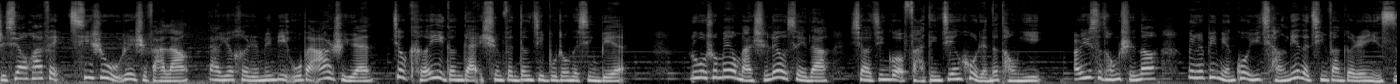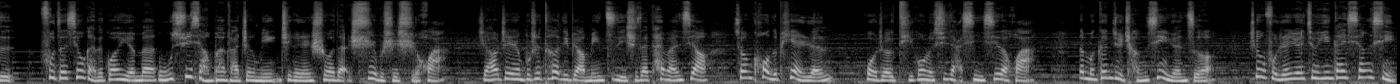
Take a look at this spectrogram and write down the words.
只需要花费七十五瑞士法郎（大约合人民币五百二十元）就可以更改身份登记簿中的性别。如果说没有满十六岁的，需要经过法定监护人的同意。而与此同时呢，为了避免过于强烈的侵犯个人隐私。负责修改的官员们无需想办法证明这个人说的是不是实话，只要这人不是特地表明自己是在开玩笑、钻空子骗人，或者提供了虚假信息的话，那么根据诚信原则，政府人员就应该相信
